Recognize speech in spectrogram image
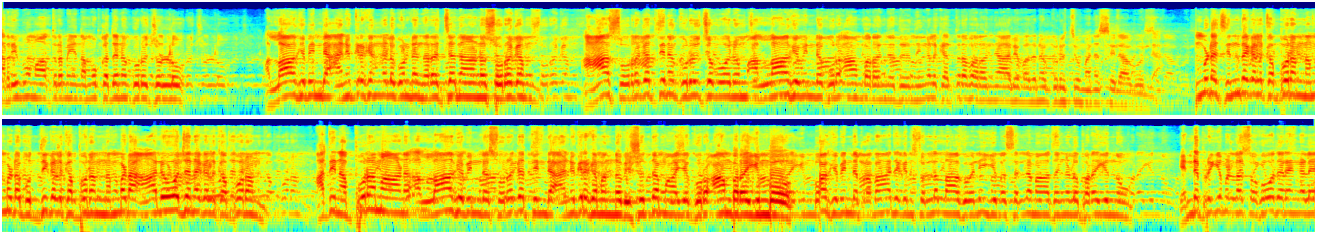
അറിവ് മാത്രമേ നമുക്കതിനെ കുറിച്ചുള്ളൂ അള്ളാഹുവിന്റെ അനുഗ്രഹങ്ങൾ കൊണ്ട് നിറച്ചതാണ് സ്വർഗം. ആ സ്വർഗത്തിനെ കുറിച്ച് പോലും അള്ളാഹുവിന്റെ ഖുർആൻ പറഞ്ഞത് നിങ്ങൾക്ക് എത്ര പറഞ്ഞാലും അതിനെക്കുറിച്ച് മനസ്സിലാകില്ല നമ്മുടെ ചിന്തകൾക്കപ്പുറം നമ്മുടെ ബുദ്ധികൾക്കപ്പുറം നമ്മുടെ ആലോചനകൾക്കപ്പുറം അതിനപ്പുറമാണ് അള്ളാഹുവിന്റെ സ്വർഗത്തിന്റെ അനുഗ്രഹമെന്ന് വിശുദ്ധമായ ഖുർആൻ പറയുമ്പോൾ. അള്ളാഹുവിന്റെ പ്രവാചകൻ സല്ലല്ലാഹു അലൈഹി വസല്ലമ തങ്ങൾ പറയുന്നു എന്റെ പ്രിയമുള്ള സഹോദരങ്ങളെ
